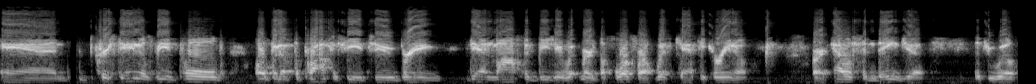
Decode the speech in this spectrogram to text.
And Chris Daniels being pulled opened up the prophecy to bring Dan Maff and BJ Whitmer at the forefront with Cathy Corino, or Allison Danger, if you will.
